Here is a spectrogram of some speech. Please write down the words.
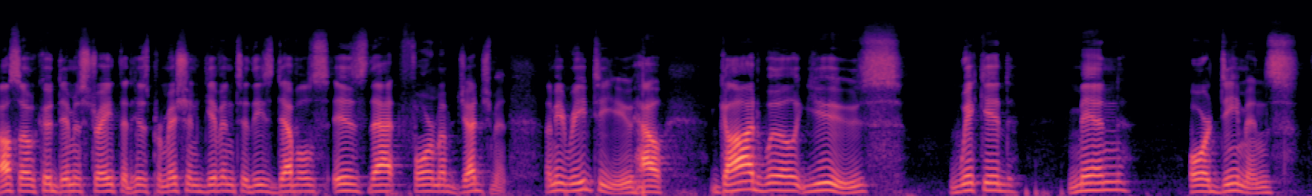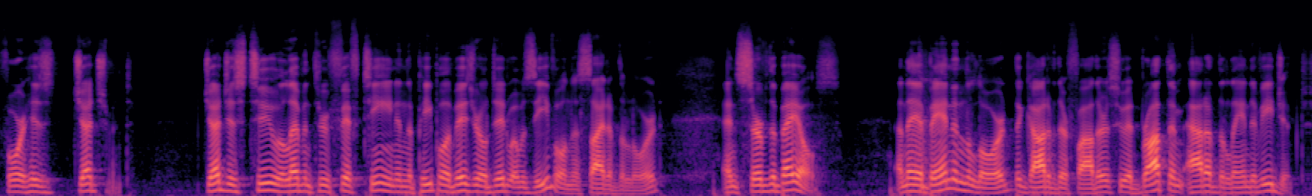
Also, could demonstrate that his permission given to these devils is that form of judgment. Let me read to you how God will use wicked men or demons for his judgment. Judges 2 11 through 15, and the people of Israel did what was evil in the sight of the Lord and served the Baals. And they abandoned the Lord, the God of their fathers, who had brought them out of the land of Egypt.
